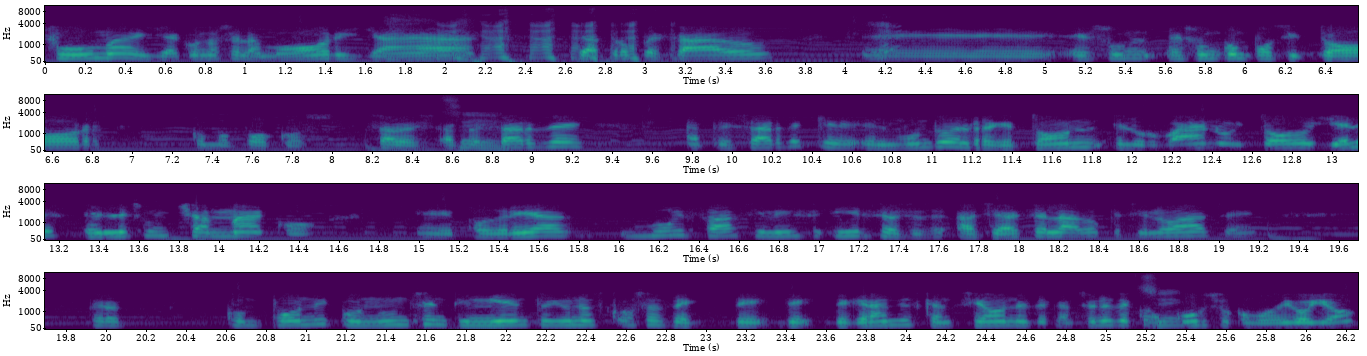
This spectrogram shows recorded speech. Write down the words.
fuma y ya conoce el amor y ya se ha tropezado, eh, es un es un compositor como pocos, ¿sabes? A pesar de a pesar de que el mundo del reggaetón, el urbano y todo, y él es, él es un chamaco, eh, podría muy fácil irse hacia, ese lado, que sí lo hace, pero compone con un sentimiento y unas cosas de, grandes canciones, de canciones de concurso, como digo yo.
